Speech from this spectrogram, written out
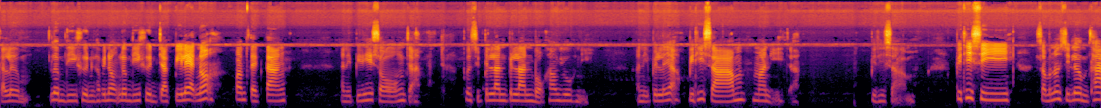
ก็เริ่มเริ่มดีขึ้นค่ะพี่น้องเริ่มดีขึ้นจากปีแรกเนาะความแตกต่าง อันนี้ปีที่สองจ้ะเพื่อนสิเป็นลันเป็นลันบอกเข้าอยู่นี่ อันนี้เป็นระยะปีที่สามมานี่จ้ะ ปีที่สามปีที่สี่สมนุนสิเริ่มท่า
